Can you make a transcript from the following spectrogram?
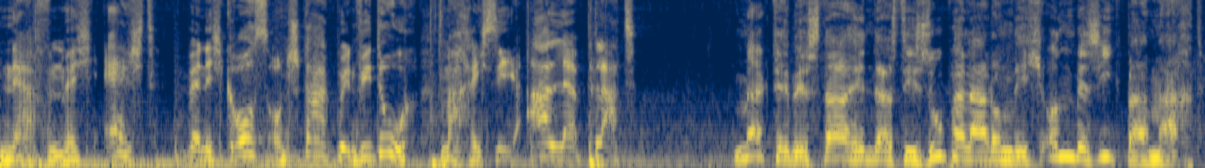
nerven mich echt. Wenn ich groß und stark bin wie du, mache ich sie alle platt. Merk dir bis dahin, dass die Superladung dich unbesiegbar macht.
